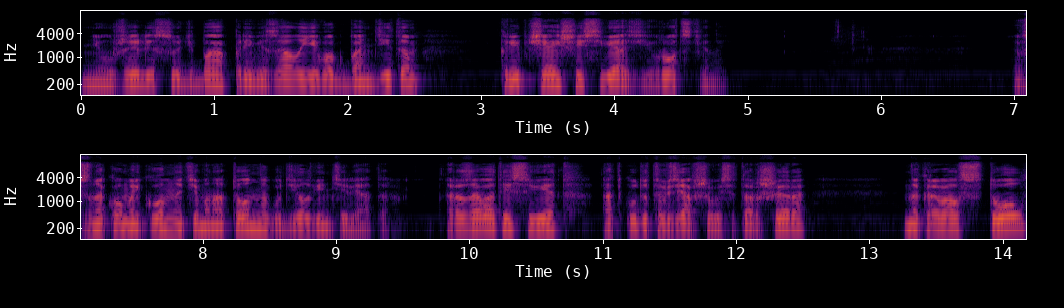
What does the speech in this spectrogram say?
Неужели судьба привязала его к бандитам крепчайшей связью, родственной? В знакомой комнате монотонно гудел вентилятор. Розоватый свет, откуда-то взявшегося торшера, накрывал стол,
